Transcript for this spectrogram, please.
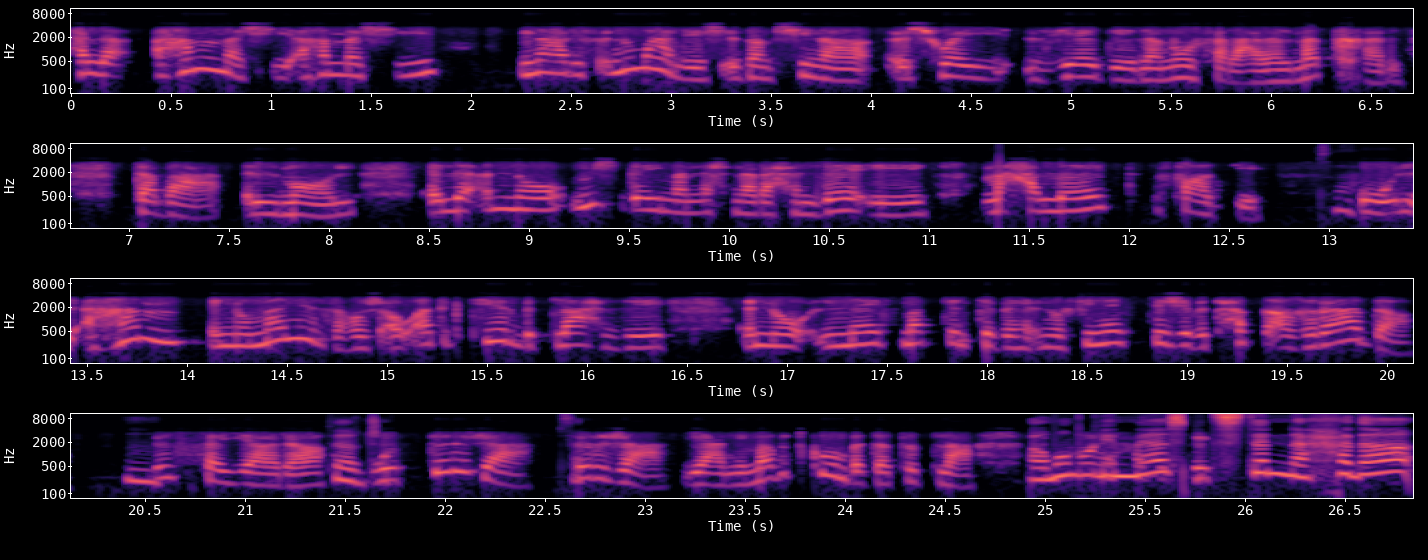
هلأ أهم شيء أهم شيء نعرف إنه معلش إذا مشينا شوي زيادة لنوصل على المدخل تبع المول لأنه مش دائما نحن رح نلاقي محلات فاضية. صح. والأهم إنه ما نزعج أوقات كثير بتلاحظي إنه الناس ما بتنتبه إنه في ناس تيجي بتحط أغراضها بالسيارة ترجع. وبترجع صح. ترجع يعني ما بتكون بدها تطلع أو ممكن الناس بتستنى حدا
